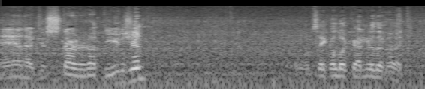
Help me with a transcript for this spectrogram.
And I've just started up the engine. And we'll take a look under the hood.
